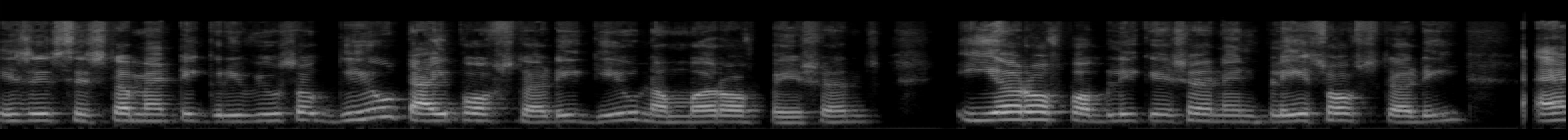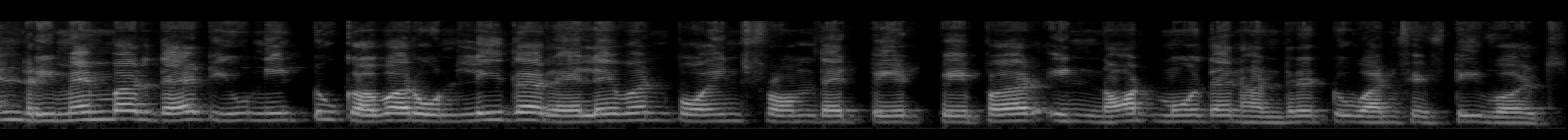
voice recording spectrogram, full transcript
Is it systematic review? So give type of study, give number of patients, year of publication and place of study and remember that you need to cover only the relevant points from that paper in not more than 100 to 150 words.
